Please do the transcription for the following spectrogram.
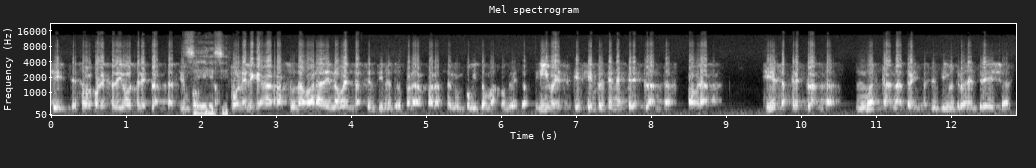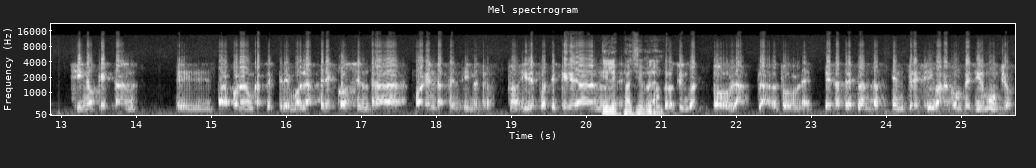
Sí, eso, por eso digo tres plantas y un poquito. Ponele que agarras una vara de 90 centímetros para, para hacerlo un poquito más concreto. Y ves que siempre tenés tres plantas. Ahora, si esas tres plantas no están a 30 centímetros entre ellas, sino que están, eh, para poner un caso extremo, las tres concentradas 40 centímetros, ¿no? Y después te quedan... El espacio en blanco. 50, todo blanco, claro, todo blanco. Esas tres plantas entre sí van a competir mucho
